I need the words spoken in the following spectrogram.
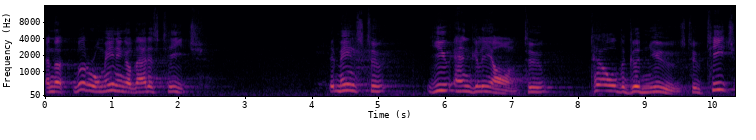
And the literal meaning of that is teach. It means to euangelion, to tell the good news, to teach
